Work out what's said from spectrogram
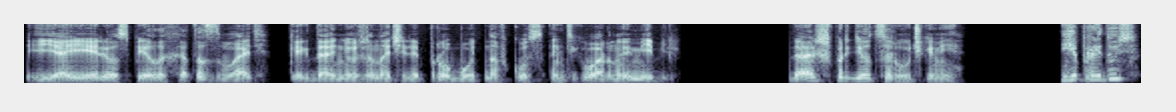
и я еле успел их отозвать, когда они уже начали пробовать на вкус антикварную мебель. Дальше придется ручками. «Я пройдусь?»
